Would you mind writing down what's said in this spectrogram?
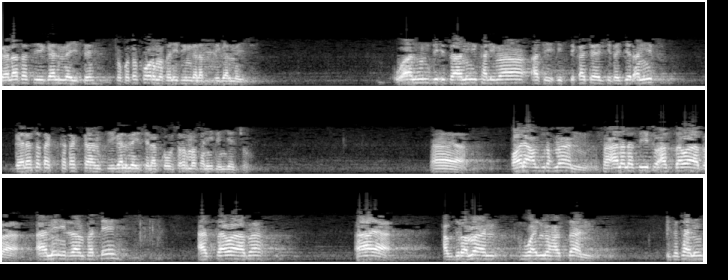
galata sii galmeeyse tokko tokko orma saniitiin galata sii galmeeyse waan hundi isaanii kalimaa ati itti qaceelchite jedhaniif galata takka takkaan sii galmeeyse lakkoofsa orma saniitiin jechuudha. قال عبد الرحمن فأنا نسيت الثواب أمين الرام فتيه الثواب. آية. عبد الرحمن هو ابن حسان. إتساني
